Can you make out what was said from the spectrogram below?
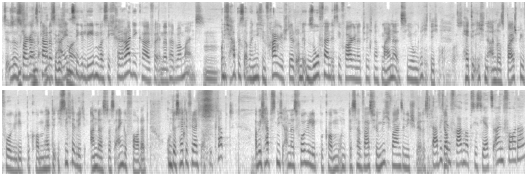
Es war ganz klar, das einziges Mal. einzige Leben, was sich radikal verändert hat, war meins. Und ich habe es aber nicht in Frage gestellt. Und insofern ist die Frage natürlich nach meiner Erziehung richtig. Hätte ich ein anderes Beispiel vorgelebt bekommen, hätte ich sicherlich anders das eingefordert. Und das hätte vielleicht auch geklappt. Aber ich habe es nicht anders vorgelebt bekommen. Und deshalb war es für mich wahnsinnig schwer. Das, Darf ich glaub, denn fragen, ob Sie es jetzt einfordern?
